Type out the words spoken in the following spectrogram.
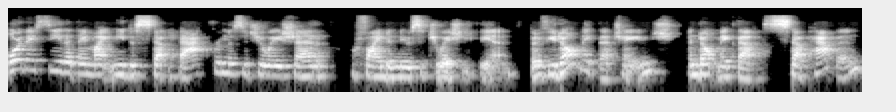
or they see that they might need to step back from the situation or find a new situation to be in. But if you don't make that change and don't make that step happen,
